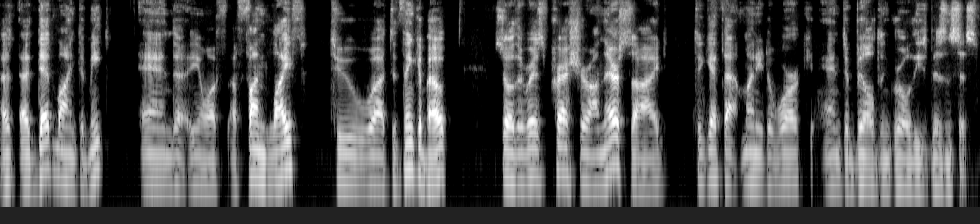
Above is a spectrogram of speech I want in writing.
a, a deadline to meet and uh, you know a, a, fund life to uh, to think about. So there is pressure on their side to get that money to work and to build and grow these businesses.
